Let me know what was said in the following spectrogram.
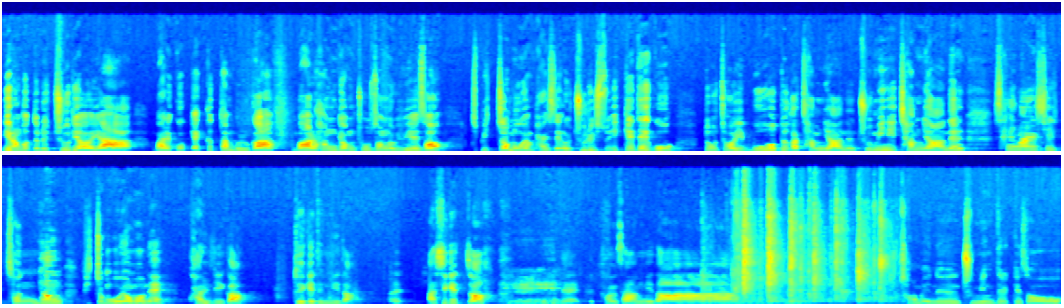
이런 것들을 줄여야 맑고 깨끗한 물과 마을 환경 조성을 위해서 비점 오염 발생을 줄일 수 있게 되고 또 저희 모두가 참여하는 주민이 참여하는 생활 실천형 비점 오염원의 관리가 되게 됩니다. 아- 아시겠죠? 네, 감사합니다. 처음에는 주민들께서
